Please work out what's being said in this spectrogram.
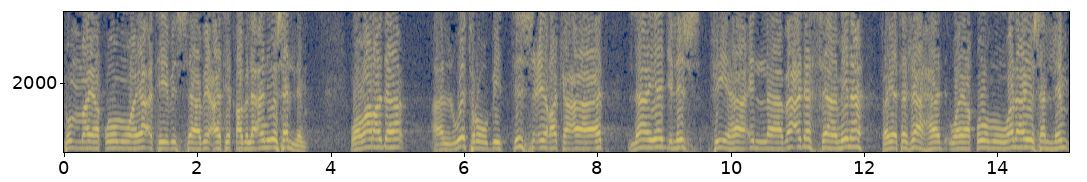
ثم يقوم ويأتي بالسابعة قبل أن يسلم. وورد الوتر بتسع ركعات لا يجلس فيها إلا بعد الثامنة فيتشهد ويقوم ولا يسلم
